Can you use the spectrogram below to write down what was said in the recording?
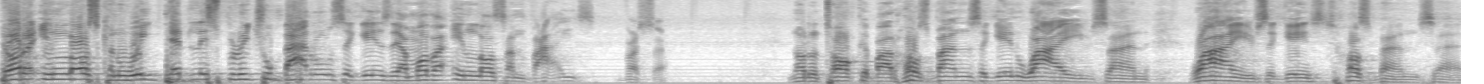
Daughter in laws can wage deadly spiritual battles against their mother in laws and vice versa. Not to talk about husbands against wives and wives against husbands, uh,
